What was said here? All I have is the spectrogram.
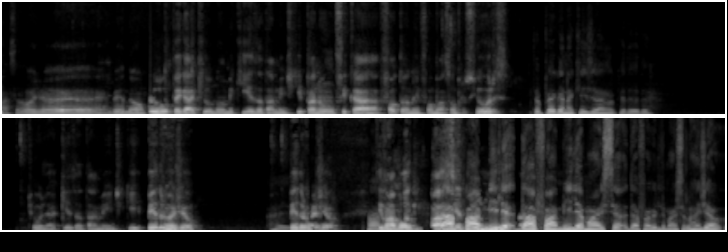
Marcelo Rogério é verdão. Deixa eu pegar aqui o nome aqui exatamente aqui para não ficar faltando a informação para os senhores. Tô pegando aqui já, meu querido. Deixa eu olhar aqui exatamente aqui. Pedro Rangel. Aí. Pedro Rangel. Teve Família- uma bola que quase da família, da família Marcel, da família do Marcelo Rangel,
